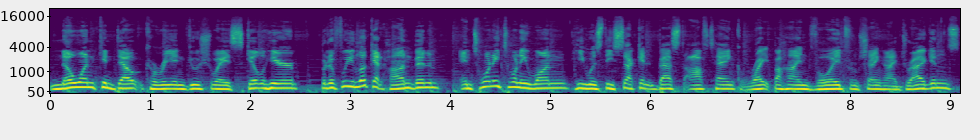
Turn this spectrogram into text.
No one can doubt Korean Guxue's skill here, but if we look at Hanbin, in 2021, he was the second best off-tank right behind Void from Shanghai Dragons.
